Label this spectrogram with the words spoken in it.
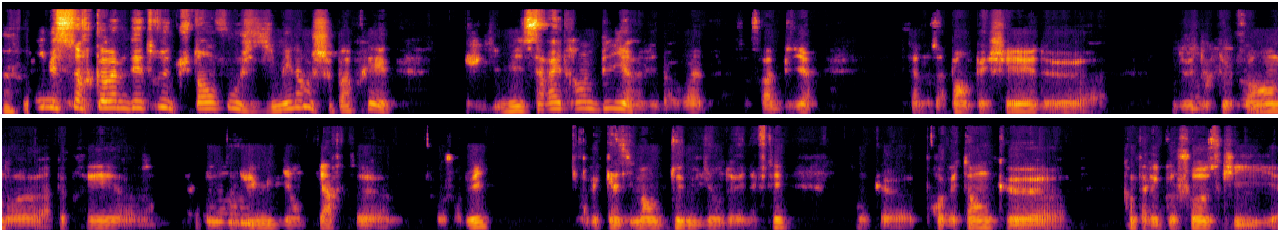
on me dit mais sors quand même des trucs, tu t'en fous. Je dis mais non, je suis pas prêt. Je dis mais ça va être en bière. Je dis bah ouais, ça sera bière. Ça nous a pas empêché de, de, de, vendre à peu près 8 euh, millions de cartes euh, aujourd'hui, avec quasiment 2 millions de NFT. Donc preuve étant que quand tu as quelque chose qui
